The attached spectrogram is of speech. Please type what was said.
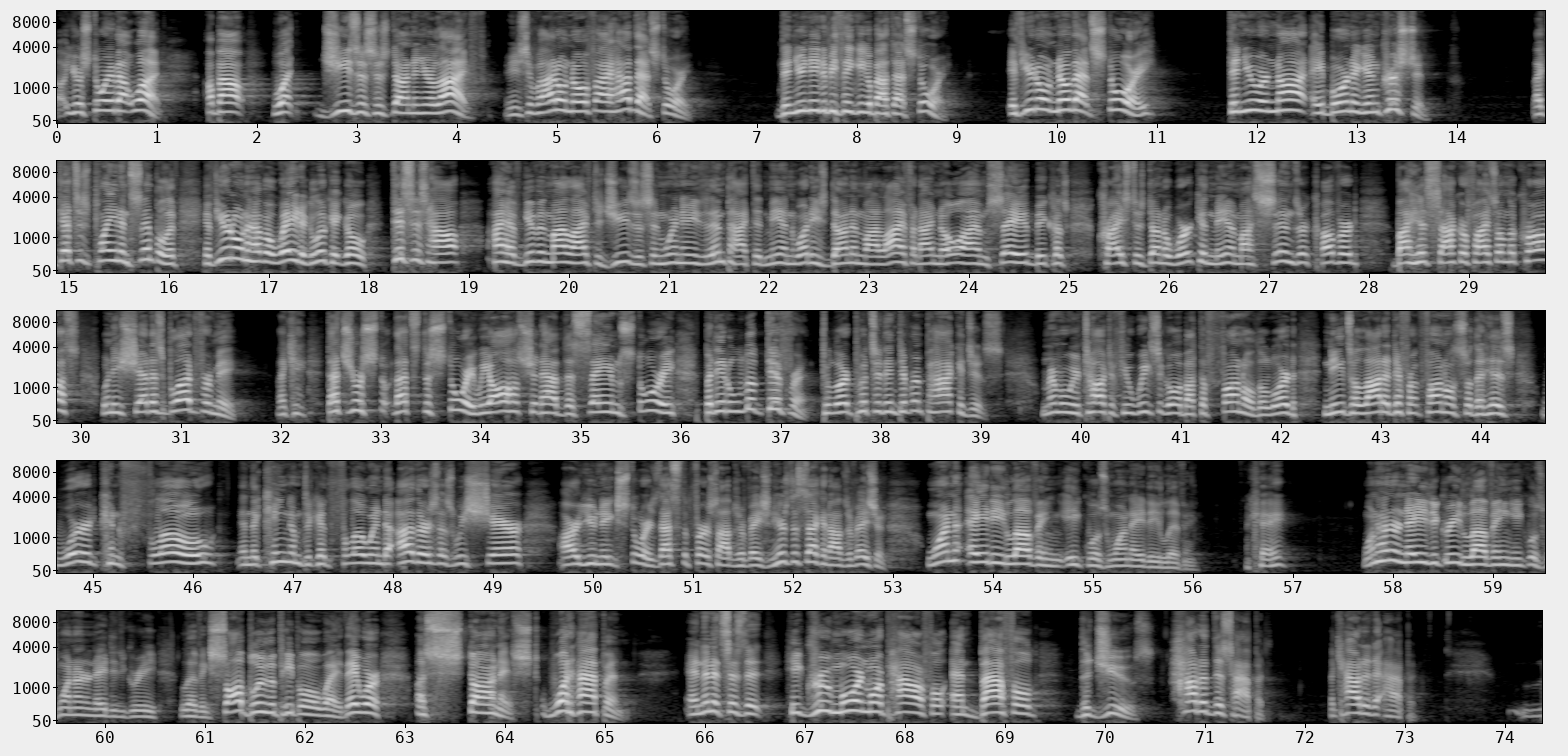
Uh, your story about what? About what Jesus has done in your life. And you say, Well, I don't know if I have that story. Then you need to be thinking about that story. If you don't know that story, then you are not a born again Christian. Like that's just plain and simple. If, if you don't have a way to look at, go, this is how I have given my life to Jesus and when He's impacted me and what He's done in my life, and I know I am saved because Christ has done a work in me and my sins are covered by His sacrifice on the cross when He shed His blood for me. Like that's your sto- that's the story. We all should have the same story, but it'll look different. The Lord puts it in different packages. Remember, we talked a few weeks ago about the funnel. The Lord needs a lot of different funnels so that His word can flow and the kingdom to can flow into others as we share our unique stories. That's the first observation. Here's the second observation 180 loving equals 180 living. Okay? 180 degree loving equals 180 degree living. Saul blew the people away. They were astonished. What happened? And then it says that he grew more and more powerful and baffled the Jews. How did this happen? Like, how did it happen?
